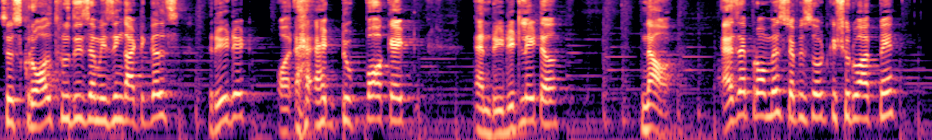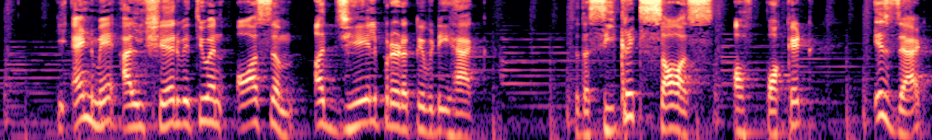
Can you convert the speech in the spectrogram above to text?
So scroll through this amazing articles read it और add to Pocket and read it later now as I promised episode की शुरुआत में, कि एंड में I share with you an awesome a झेल productivity hack so the secret sauce of Pocket is that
